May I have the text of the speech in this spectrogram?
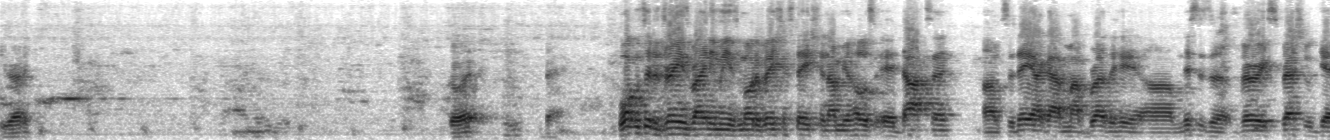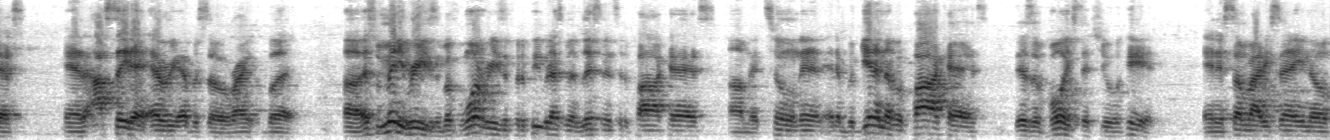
You ready? Go ahead. Welcome to the Dreams by Any Means Motivation Station. I'm your host, Ed Doxson. Um, today I got my brother here. Um, this is a very special guest, and I say that every episode, right? But uh, it's for many reasons. But for one reason, for the people that's been listening to the podcast, um, that tune in, at the beginning of a podcast, there's a voice that you'll hear, and it's somebody saying, you know,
